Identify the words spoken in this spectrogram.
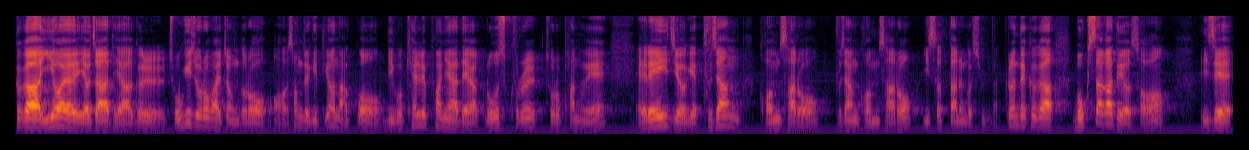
그가 이화 여자 대학을 조기 졸업할 정도로 어, 성적이 뛰어났고 미국 캘리포니아 대학 로스쿨을 졸업한 후에 LA 지역의 부장 검사로 부장 검사로 있었다는 것입니다. 그런데 그가 목사가 되어서 이제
